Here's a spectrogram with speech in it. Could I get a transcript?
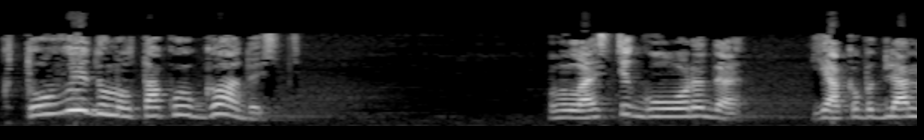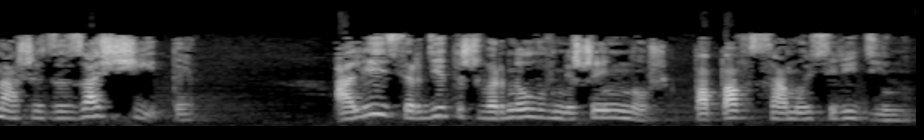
«Кто выдумал такую гадость?» «Власти города, якобы для нашей защиты». Алия сердито швырнула в мишень нож, попав в самую середину.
